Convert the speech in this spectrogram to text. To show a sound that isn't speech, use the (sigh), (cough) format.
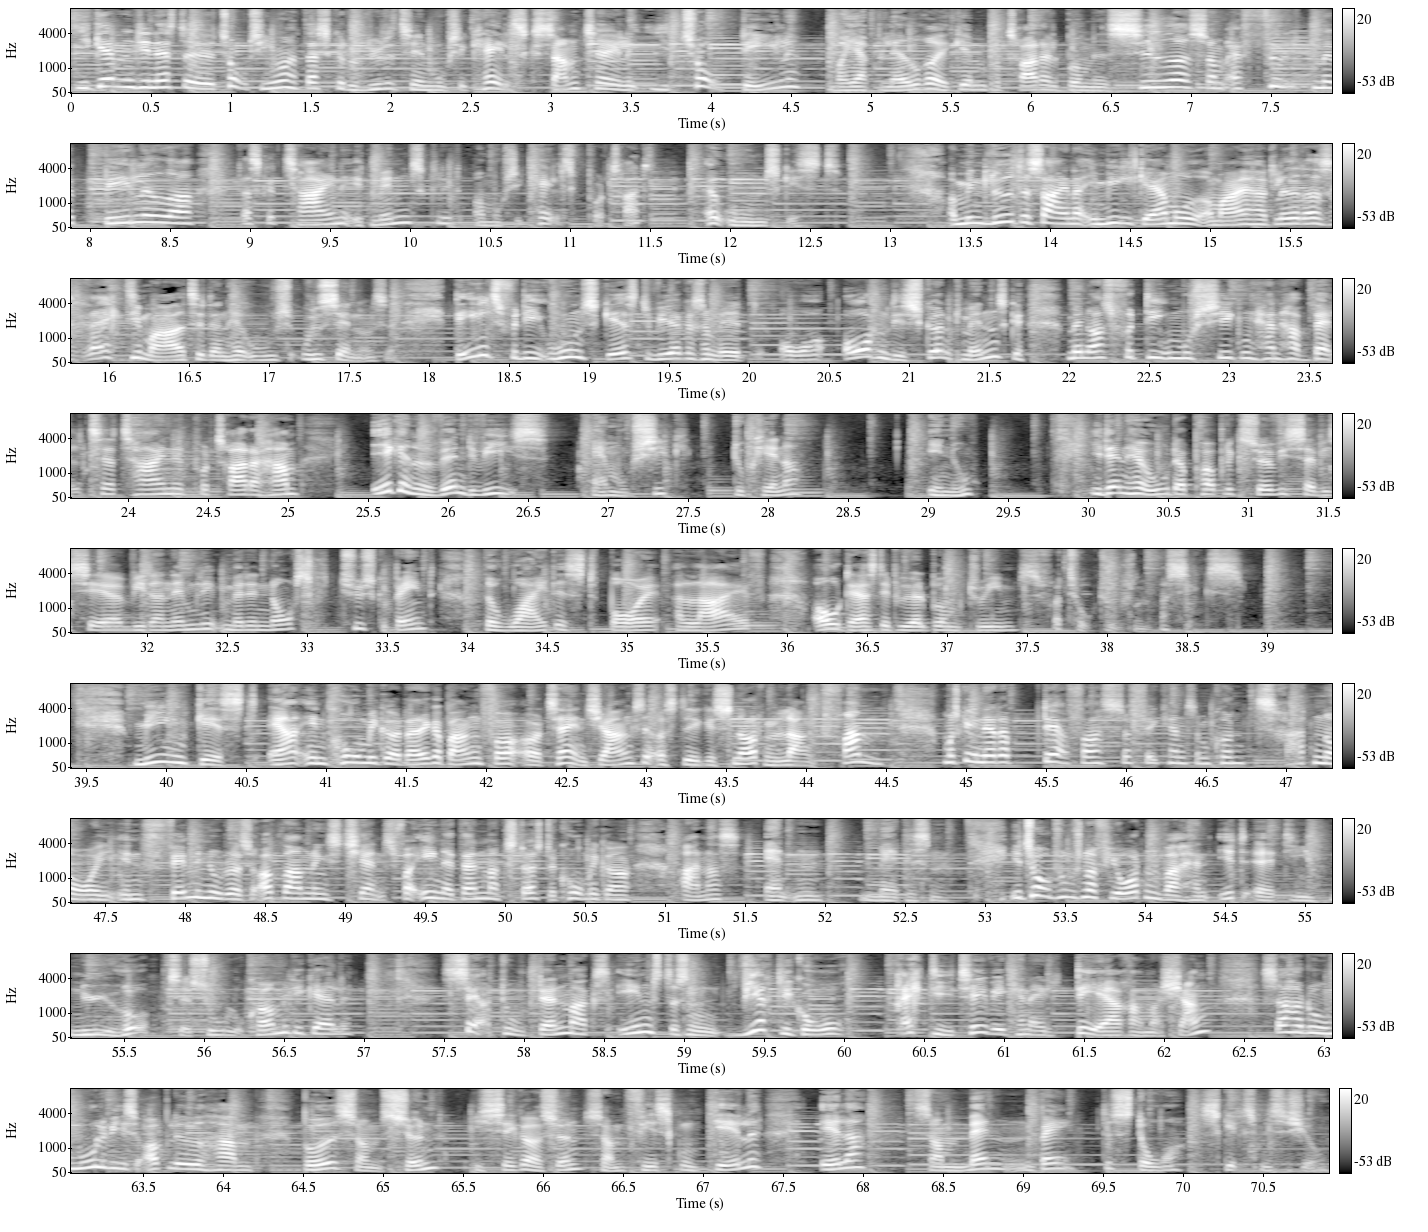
Igennem de næste to timer, der skal du lytte til en musikalsk samtale i to dele, hvor jeg bladrer igennem portrætalbummets sider, som er fyldt med billeder, der skal tegne et menneskeligt og musikalsk portræt af ugens gæst. Og min lyddesigner Emil Germod og mig har glædet os rigtig meget til den her uges udsendelse. Dels fordi ugens gæst virker som et overordentligt skønt menneske, men også fordi musikken han har valgt til at tegne et portræt af ham ikke nødvendigvis er musik, du kender endnu. I den her uge, der public service servicerer vi dig nemlig med det norsk-tyske band The Whitest Boy Alive og deres debutalbum Dreams fra 2006. Min gæst er en komiker, der ikke er bange for at tage en chance og stikke snotten langt frem. Måske netop derfor så fik han som kun 13-årig en 5 minutters opvarmningschance for en af Danmarks største komikere, Anders Anden Madsen. I 2014 var han et af de nye håb til Zulu Comedy Galle. Ser du Danmarks eneste sådan virkelig gode, rigtige tv-kanal, det er Ramachan, så har du muligvis oplevet ham både som søn i Sikker Søn, som fisken Gelle, eller som manden bag det store skilsmisseshow.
